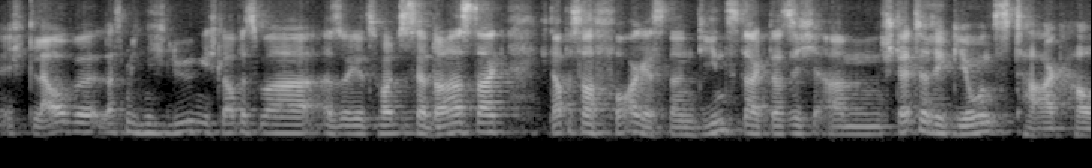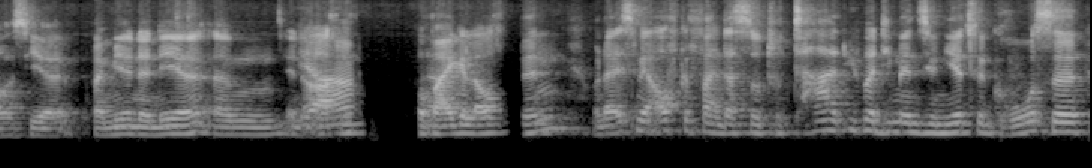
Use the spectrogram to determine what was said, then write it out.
ich glaube, lass mich nicht lügen, ich glaube, es war, also jetzt heute ist ja Donnerstag, ich glaube, es war vorgestern, Dienstag, dass ich am Städteregionstaghaus hier bei mir in der Nähe ähm, in ja. Aachen vorbeigelaufen bin. Und da ist mir aufgefallen, dass so total überdimensionierte große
